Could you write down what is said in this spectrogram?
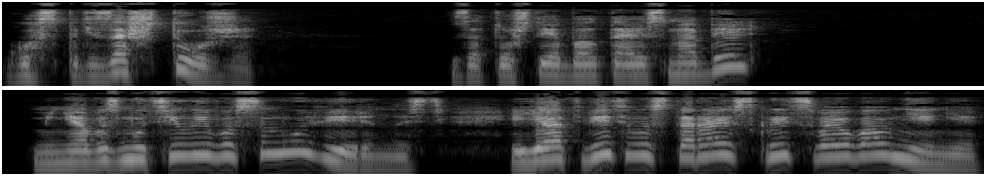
Господи, за что же? За то, что я болтаю с Мобель? Меня возмутила его самоуверенность, и я ответила, стараясь скрыть свое волнение.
